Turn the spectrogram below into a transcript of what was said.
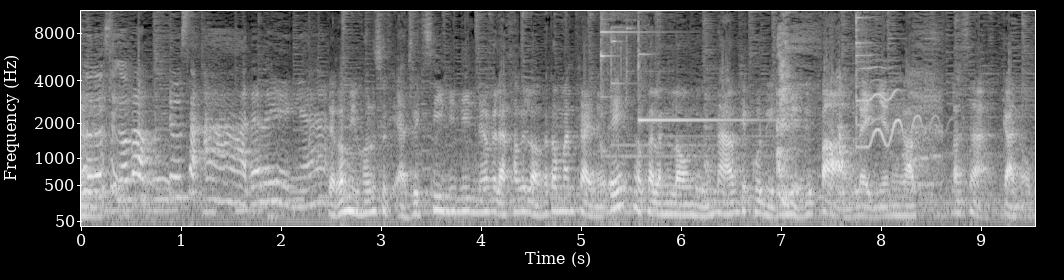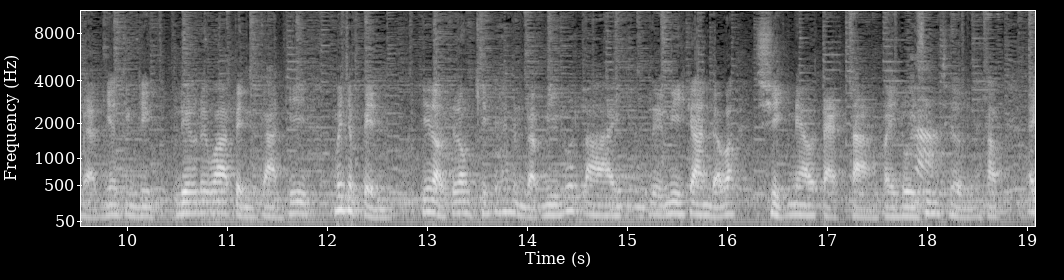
คือรู้สึกว่าแบบมันดูสะอาดอะไรอย่างเงี้ย แต่ก็มีความรู้สึกแอบเซ็กซี่นิดๆนะเวลาเข้าไปลองก็ต้องมั่นใจนะเอ๊ะเรากำลังลองหนูห้องน้ำจะคนอื่นจะเห็นหรือเปล่าอะไรอย่างเงี้ยนะครับ ลักษณะการออกแบบเนี้ยจริงๆ เรียกได้ว่าเป็นการที่ไม่จำเป็นที่เราจะต้องคิดให้มันแบบมีลวดลายอืมหรือมีการแบบว่าฉีกแนวแตกต่างไปโดยค่ะสิ้นเชิงนะครับไอ้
